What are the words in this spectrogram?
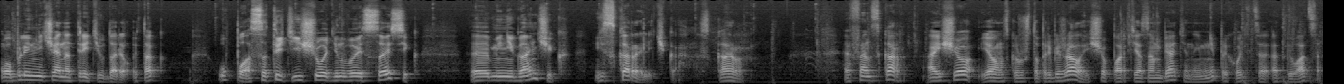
О, блин, нечаянно третий ударил. Итак, опа, смотрите, еще один ВССик, э, миниганчик и скарелечка. Скар. FN Скар. А еще, я вам скажу, что прибежала еще партия зомбятины, и мне приходится отбиваться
